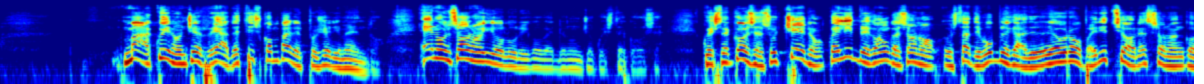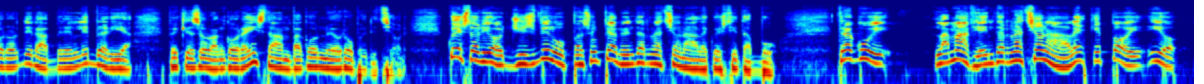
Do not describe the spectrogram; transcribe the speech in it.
ma qui non c'è reato e ti scompare il procedimento. E non sono io l'unico che denuncio queste cose. Queste cose succedono quei libri comunque sono stati pubblicati dall'Europa Edizione e sono ancora ordinabili in libreria perché sono ancora in stampa con Europa Edizione. Questo di oggi sviluppa sul piano internazionale questi tabù tra cui la mafia internazionale che poi io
